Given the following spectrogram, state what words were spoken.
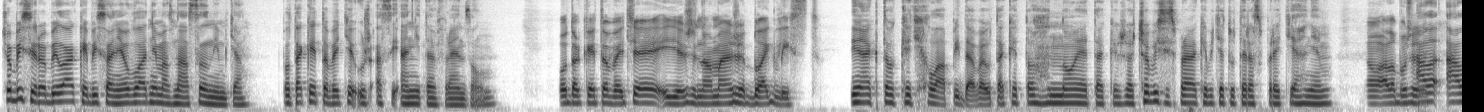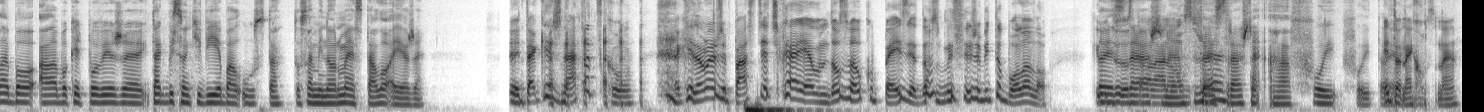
Čo by si robila, keby sa neovládnem a znásilním ťa? Po takejto vete už asi ani ten friendzone. Po takéto vete ide, že normálne, že blacklist. Inak to, keď chlapi dávajú takéto hnoje, také, že čo by si spravila, keby ťa tu teraz pretiahnem? No, alebo že... Ale, alebo, alebo keď povie, že tak by som ti vyjebal ústa. To sa mi normálne stalo a ja, že To je také na facku. Také normálne, že pastiačka, ja mám dosť veľkú pejs, ja dosť myslím, že by to bolelo. to je dostala strašné, nos, to je strašné. A fuj, fuj, to je to nechutné.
